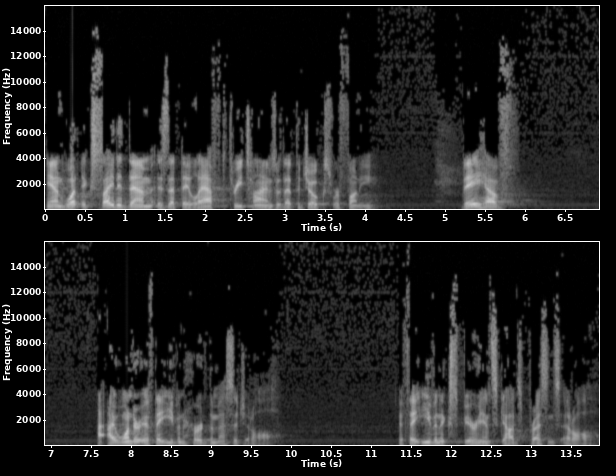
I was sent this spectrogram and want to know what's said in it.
And what excited them is that they laughed three times or that the jokes were funny. They have, I wonder if they even heard the message at all. If they even experience God's presence at all.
